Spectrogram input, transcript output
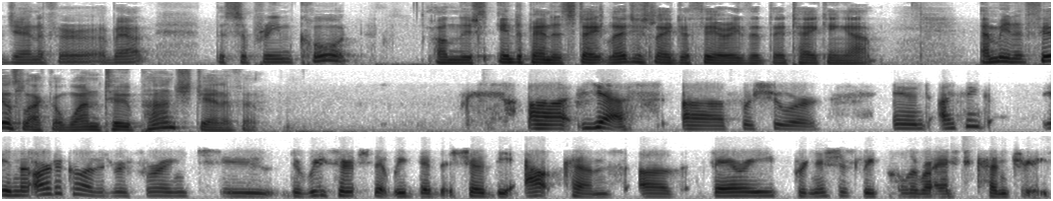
Jennifer, about the Supreme Court on this independent state legislature theory that they're taking up. I mean, it feels like a one two punch, Jennifer. Uh, yes, uh, for sure. And I think in the article I was referring to the research that we did that showed the outcomes of very perniciously polarized countries.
